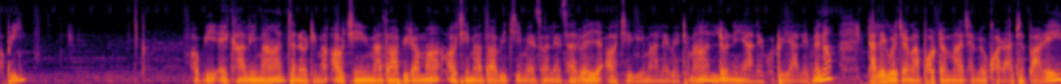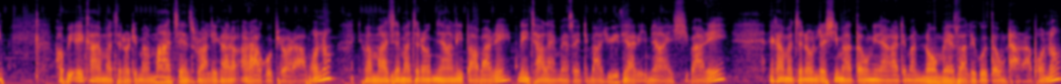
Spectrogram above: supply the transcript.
ုတ်ပြီ ဟုတ်ပြီအဲ့ခါလေးမှာကျွန်တော်ဒီမှာအောက်ခြေမှာသွားပြီးတော့မှအောက်ခြေမှာသွားပြီးကြည့်မယ်ဆိုရင်လည်းစာရွက်ရဲ့အောက်ခြေလေးမှာလည်းပဲဒီမှာလွတ်နေရလေးကိုတွေ့ရလိမ့်မယ်နော်ဒါလေးကိုကျွန်တော်က bottom margin လို့ခေါ်တာဖြစ်ပါတယ်ဟုတ်ပြီအဲ့ခါမှာကျွန်တော်ဒီမှာ margin ဆိုတာလေးကတော့အဲ့ဒါကိုပြောတာပေါ့နော်ဒီမှာ margin မှာကျွန်တော်အများလေးပါပါတယ်နှိပ်ချလိုက်မယ်ဆိုရင်ဒီမှာရွေးစရာတွေအများကြီးရှိပါတယ်အဲ့ခါမှာကျွန်တော်လက်ရှိမှာသုံးနေတာကဒီမှာ normal ဆိုတာလေးကိုသုံးထားတာပေါ့နော်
